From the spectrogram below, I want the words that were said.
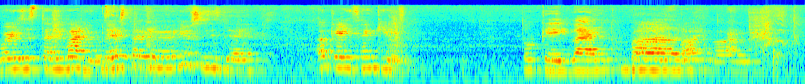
where is Stradivarius? The Stradivarius is there. Okay, thank you. Okay, bye. Bye, bye, bye. I'm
